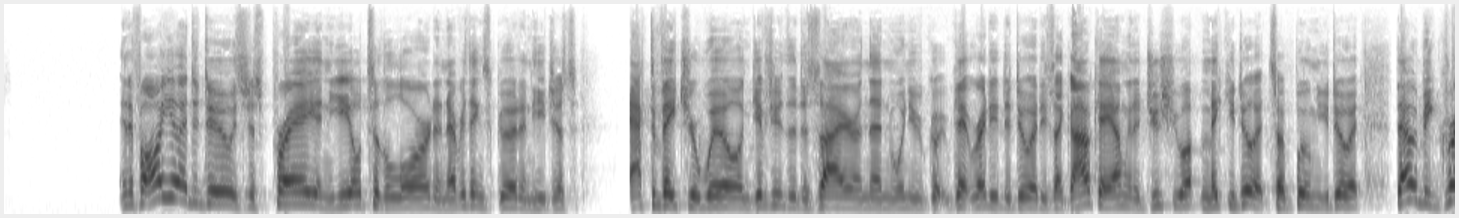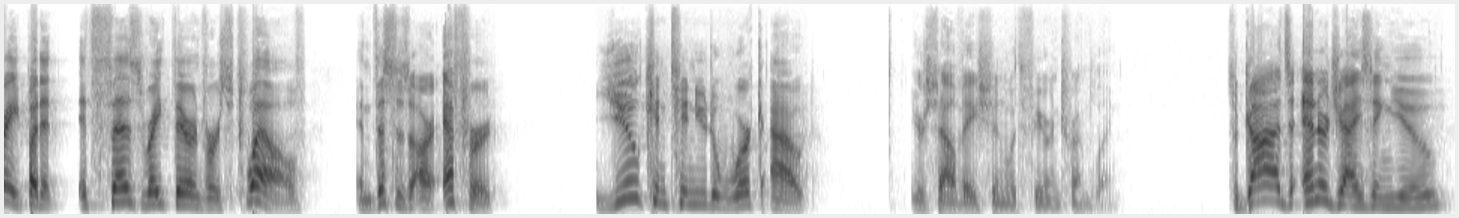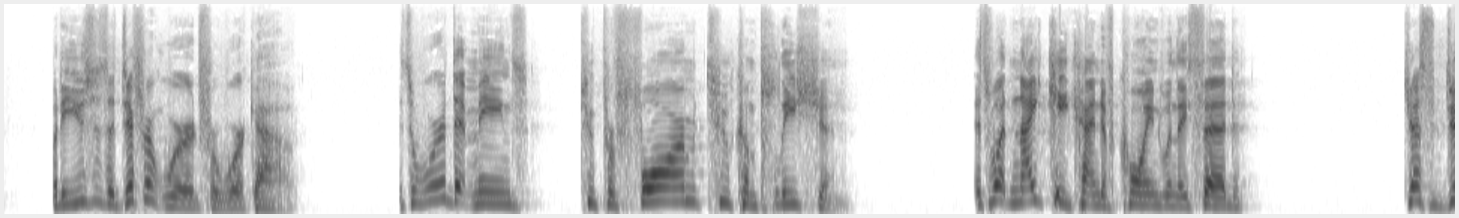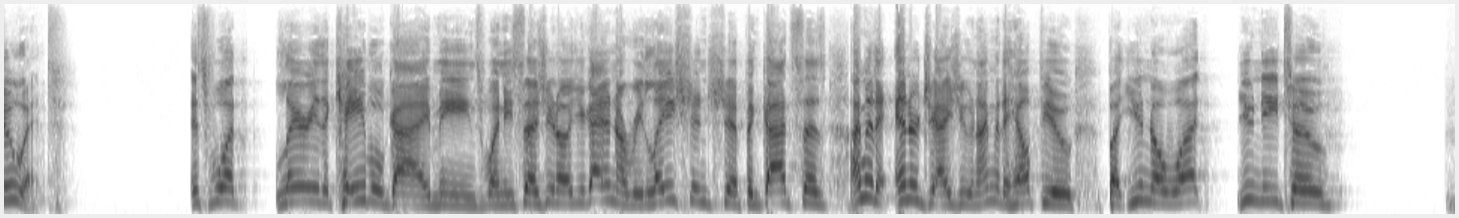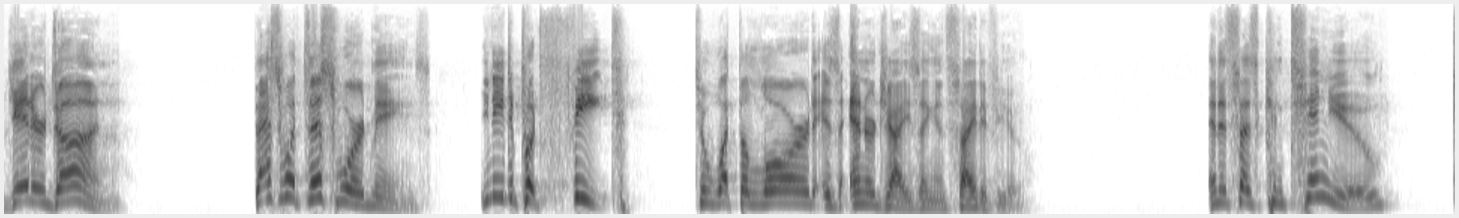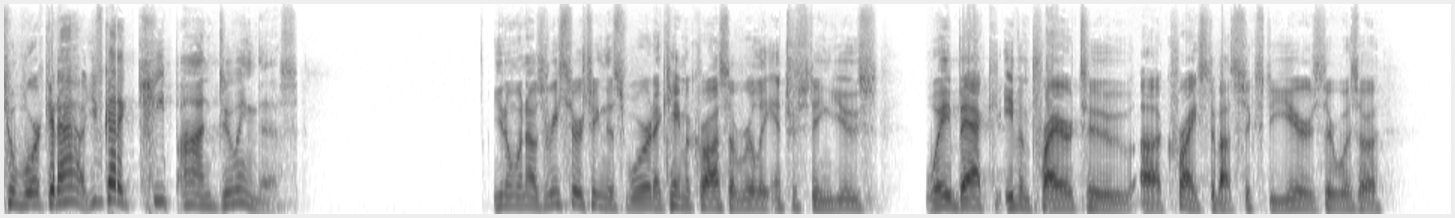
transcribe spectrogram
And if all you had to do is just pray and yield to the Lord and everything's good and he just activates your will and gives you the desire and then when you get ready to do it he's like okay i'm going to juice you up and make you do it so boom you do it that would be great but it, it says right there in verse 12 and this is our effort, you continue to work out your salvation with fear and trembling. So God's energizing you, but He uses a different word for work out. It's a word that means to perform to completion. It's what Nike kind of coined when they said, just do it. It's what Larry the cable guy means when he says, you know, you got in a relationship and God says, I'm going to energize you and I'm going to help you, but you know what? You need to get her done. That's what this word means. You need to put feet to what the Lord is energizing inside of you. And it says, continue to work it out. You've got to keep on doing this. You know, when I was researching this word, I came across a really interesting use way back, even prior to uh, Christ, about 60 years, there was a,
